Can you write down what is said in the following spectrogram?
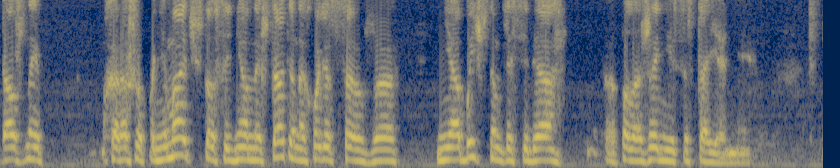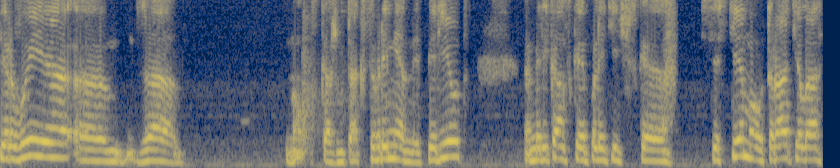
должны хорошо понимать, что Соединенные Штаты находятся в необычном для себя положении и состоянии. Впервые за, ну, скажем так, современный период американская политическая система утратила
